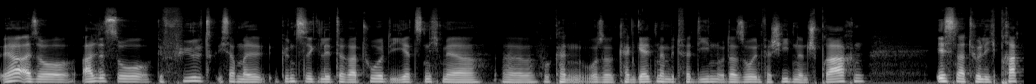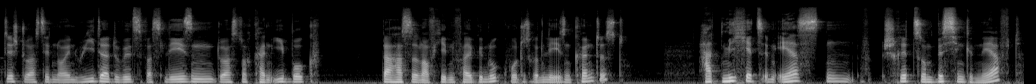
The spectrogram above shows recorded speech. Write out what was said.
Ja, also alles so gefühlt, ich sag mal, günstige Literatur, die jetzt nicht mehr, äh, wo, kein, wo sie kein Geld mehr mit verdienen oder so in verschiedenen Sprachen. Ist natürlich praktisch, du hast den neuen Reader, du willst was lesen, du hast noch kein E-Book, da hast du dann auf jeden Fall genug, wo du drin lesen könntest. Hat mich jetzt im ersten Schritt so ein bisschen genervt,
